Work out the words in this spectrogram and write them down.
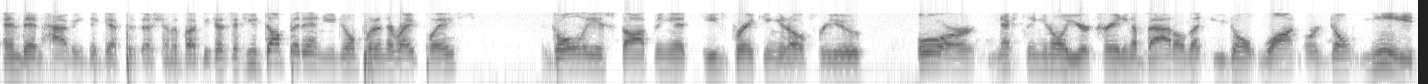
and then having to get possession of the puck because if you dump it in you don't put it in the right place the goalie is stopping it. He's breaking it out for you. Or next thing you know you're creating a battle that you don't want or don't need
